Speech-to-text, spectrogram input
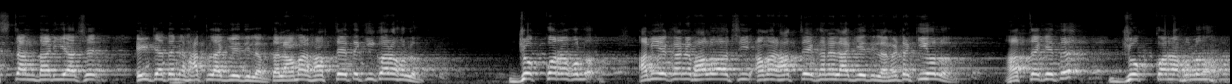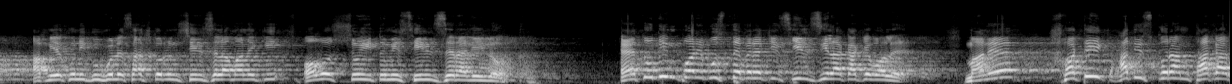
স্টান দাঁড়িয়ে আছে, এইটাতে আমি হাত লাগিয়ে দিলাম। তাহলে আমার হাতটা এতে কি করা হলো? যোগ করা হলো। আমি এখানে ভালো আছি, আমার হাতটা এখানে লাগিয়ে দিলাম। এটা কি হলো? হাতটাকে এতে যোগ করা হলো। আপনি এখনই গুগলে সার্চ করুন সিলসিলা মানে কি? অবশ্যই তুমি সিলসিলালি লোক এতদিন পরে বুঝতে পেরেছি সিলসিলা কাকে বলে। মানে সঠিক হাদিস কোরআন থাকার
